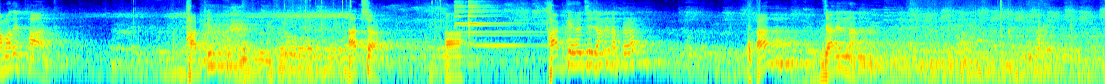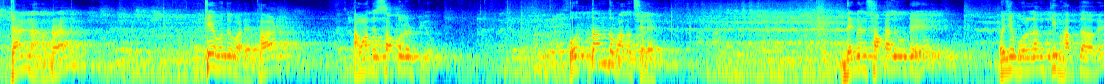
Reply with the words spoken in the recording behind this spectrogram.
আমাদের থার্ড থার্ড কে? আচ্ছা থার্ড কে হয়েছে জানেন আপনারা? হ্যাঁ? জানেন না? জানেন না আপনারা? কে হতে পারে? থার্ড আমাদের সকলের প্রিয়। অত্যন্ত ভালো ছেলে। দেখবেন সকালে উঠে ওই যে বললাম কি ভাবতে হবে?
